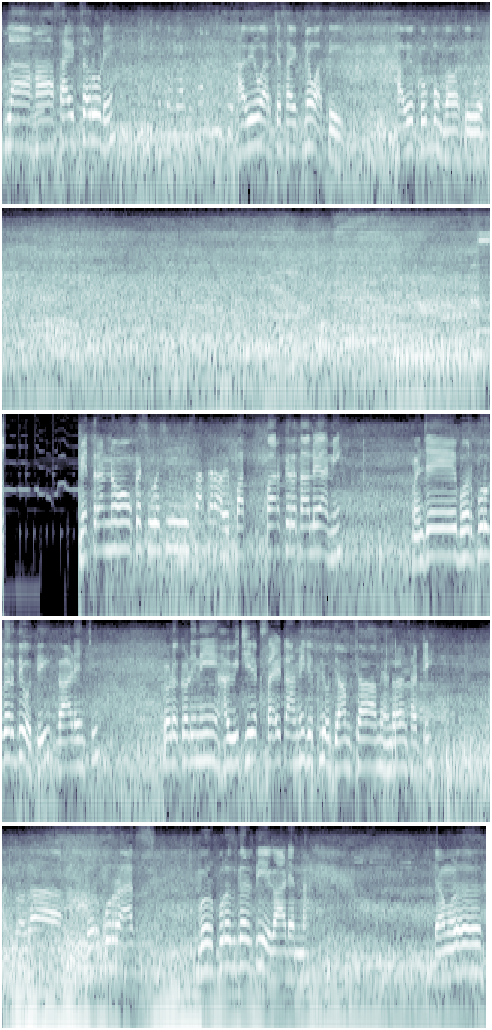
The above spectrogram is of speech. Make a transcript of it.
आपला हा साईडचा रोड आहे. हायवेवरच्या साईडने वाहते. हायवे खूप भोंगा वाहते वर. मित्रांनो कशी वशी सातारा हवे पा पार करत आलोय आम्ही. म्हणजे भरपूर गर्दी होती गाड्यांची. कडकडीने हवेची एक साईट आम्ही घेतली होती आमच्या मेंढरांसाठी. आणि बघा भरपूर आज भरपूरच गर्दी आहे गाड्यांना. त्यामुळं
